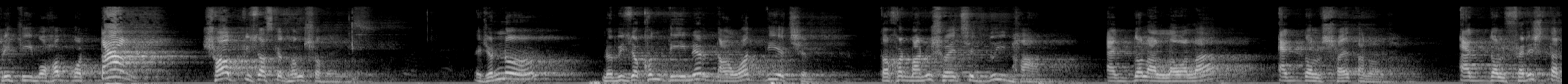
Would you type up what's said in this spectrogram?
প্রীতি, মহব্বত, টান সব কিছু আজকে ধ্বংস হয়ে গেছে। এজন্য নবী যখন দিনের দাওয়াত দিয়েছেন, তখন মানুষ হয়েছে দুই ভাগ। একদল আল্লাহওয়ালা, একদল শয়তানওয়ালা। একদল ফেরিস্তার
